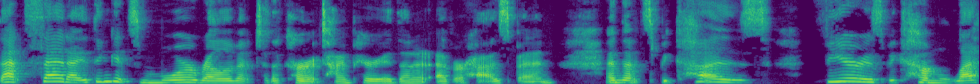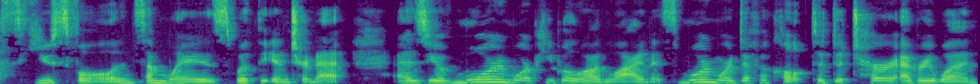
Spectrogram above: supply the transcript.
That said, I think it's more relevant to the current time period than it ever has been, and that's because fear has become less useful in some ways with the internet. As you have more and more people online, it's more and more difficult to deter everyone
